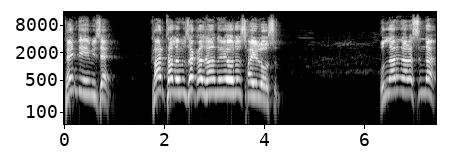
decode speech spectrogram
Pendik'imize, Kartal'ımıza kazandırıyoruz. Hayırlı olsun. Bunların arasında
